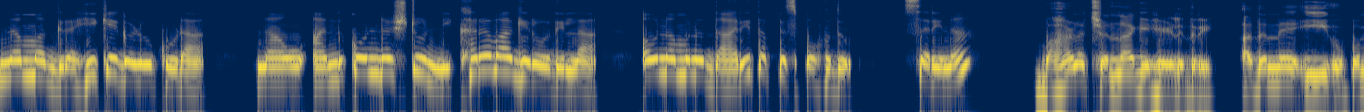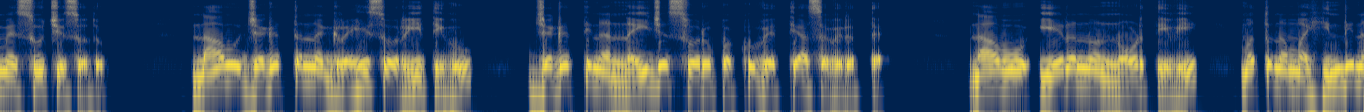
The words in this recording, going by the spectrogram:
ನಮ್ಮ ಗ್ರಹಿಕೆಗಳು ಕೂಡ. ನಾವು ಅಂದುಕೊಂಡಷ್ಟು ನಿಖರವಾಗಿರೋದಿಲ್ಲ. ಅವು ನಮ್ಮನ್ನು ದಾರಿ ತಪ್ಪಿಸಬಹುದು. ಸರಿನಾ? ಬಹಳ ಚೆನ್ನಾಗಿ ಹೇಳಿದ್ರಿ. ಅದನ್ನೇ ಈ ಉಪಮೆ ಸೂಚಿಸೋದು. ನಾವು ಜಗತ್ತನ್ನ ಗ್ರಹಿಸೋ ರೀತಿಗೂ ಜಗತ್ತಿನ ನೈಜ ಸ್ವರೂಪಕ್ಕೂ ವ್ಯತ್ಯಾಸವಿರುತ್ತೆ. ನಾವು ಏನನ್ನು ನೋಡ್ತೀವಿ ಮತ್ತು ನಮ್ಮ ಹಿಂದಿನ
